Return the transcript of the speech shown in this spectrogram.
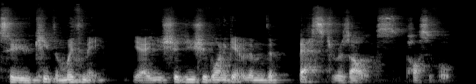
to keep them with me. Yeah, you should you should want to get them the best results possible.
